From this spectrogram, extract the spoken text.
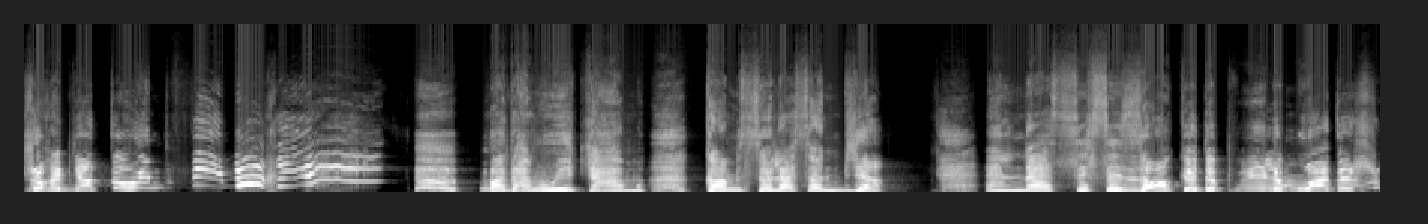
J'aurai bientôt une fille mariée Madame Wickham Comme cela sonne bien Elle n'a ses 16 ans que depuis le mois de juin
